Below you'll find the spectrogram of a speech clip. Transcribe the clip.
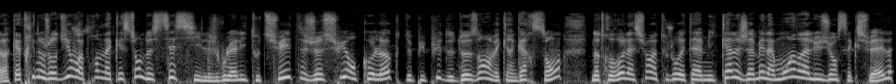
Alors Catherine, aujourd'hui, on va prendre la question de Cécile. Je vous la lis tout de suite. Je suis en colloque depuis plus de deux ans avec un garçon. Notre relation a toujours été amicale, jamais la moindre allusion sexuelle.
